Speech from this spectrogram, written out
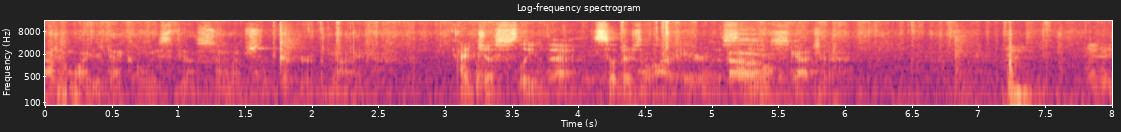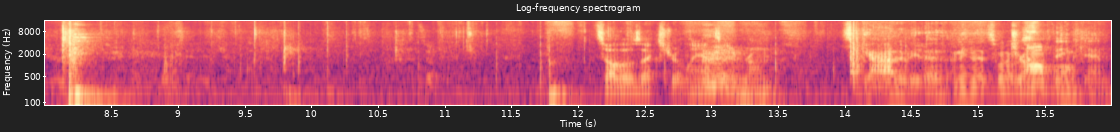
I don't know why your deck always feels so much thicker than mine. I just sleeve that, so there's a lot of air in the Oh, sleeves. gotcha. And as It's all those extra lands I run. It's gotta be. That, I mean, that's what Draw I was all. thinking. Um,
